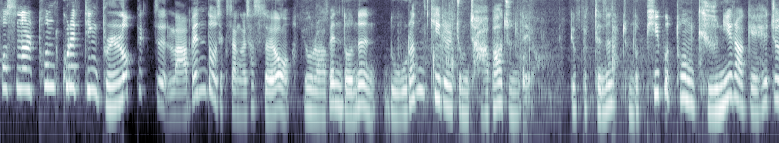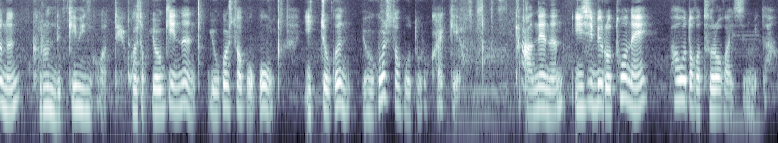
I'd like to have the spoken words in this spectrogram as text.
퍼스널 톤 코레팅 블러 팩트 라벤더 색상을 샀어요. 요 라벤더는 노란기를 좀 잡아준대요. 이 팩트는 좀 더 피부톤 균일하게 해주는 그런 느낌인 것 같아요. 그래서 여기는 이걸 써보고 이쪽은 이걸 써보도록 할게요. 안에는 21호 톤의 파우더가 들어가 있습니다.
